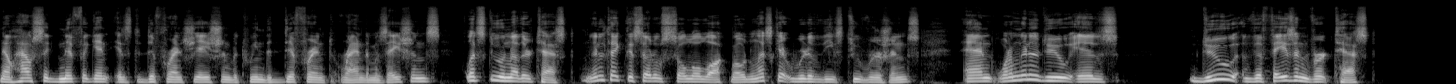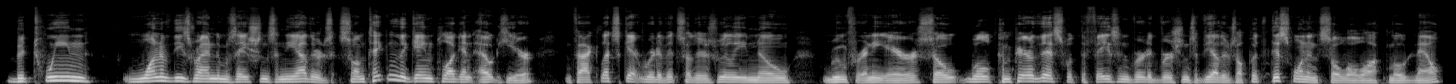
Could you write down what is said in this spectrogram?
Now, how significant is the differentiation between the different randomizations? Let's do another test. I'm going to take this out of solo lock mode and let's get rid of these two versions. And what I'm going to do is do the phase invert test between one of these randomizations and the others. So I'm taking the gain plugin out here in fact, let's get rid of it so there's really no room for any error. So we'll compare this with the phase inverted versions of the others. I'll put this one in solo lock mode now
